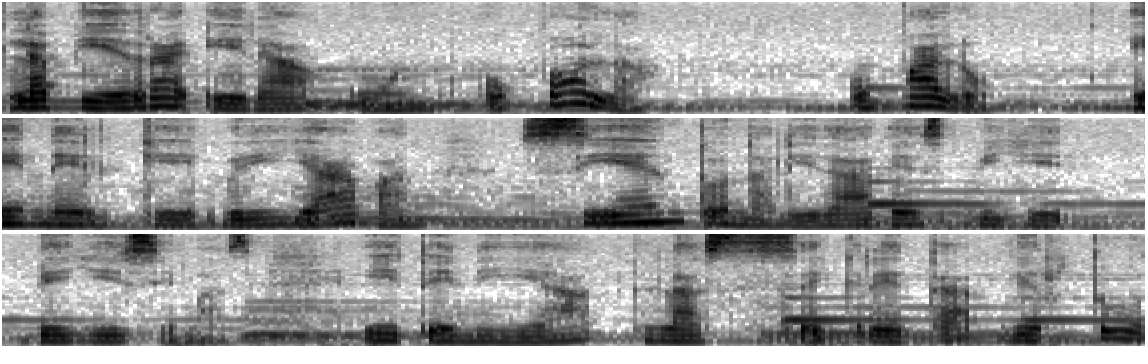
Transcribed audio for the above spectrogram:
La piedra era un opala, opalo en el que brillaban cien tonalidades bellísimas y tenía la secreta virtud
